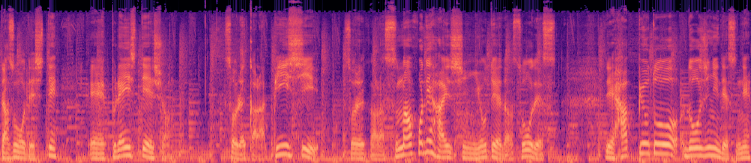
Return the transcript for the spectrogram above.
だそうでして、えー、プレイステーションそれから PC それからスマホで配信予定だそうです。で発表と同時にですね、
